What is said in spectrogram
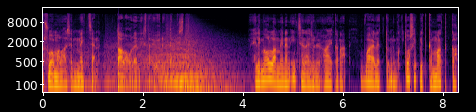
suomalaisen metsän taloudellista hyödyntämistä. Eli me ollaan meidän itsenäisyyden aikana vaellettu niin kuin tosi pitkä matka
